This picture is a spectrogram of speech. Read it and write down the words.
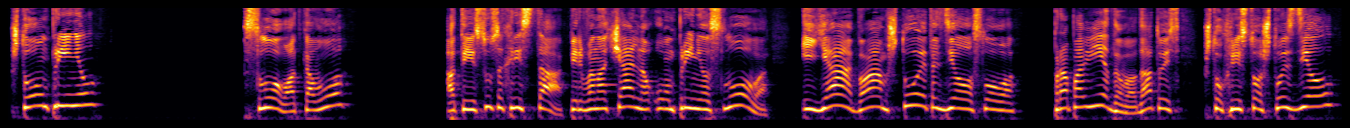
Что он принял? Слово от кого? От Иисуса Христа. Первоначально он принял Слово – и я вам что это сделал слово? Проповедовал, да, то есть, что Христос что сделал?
